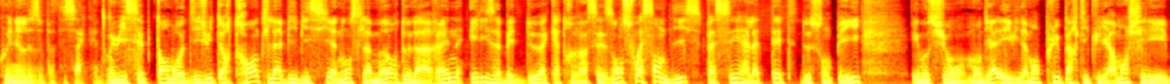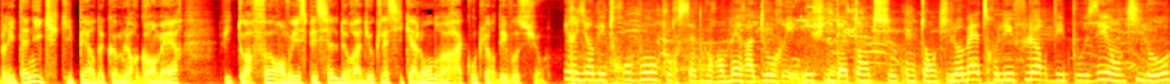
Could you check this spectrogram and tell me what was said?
Queen Elizabeth II. 8 septembre, 18h30, la BBC annonce la mort de la reine Elisabeth II à 96 ans, 70 passés à la tête de son pays. Émotion mondiale et évidemment plus particulièrement chez les Britanniques qui perdent comme leur grand-mère. Victoire Fort, envoyé spécial de Radio Classique à Londres, raconte leur dévotion. Rien n'est trop beau pour cette grand-mère adorée. Les files d'attente se comptent en kilomètres, les fleurs déposées en kilos.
